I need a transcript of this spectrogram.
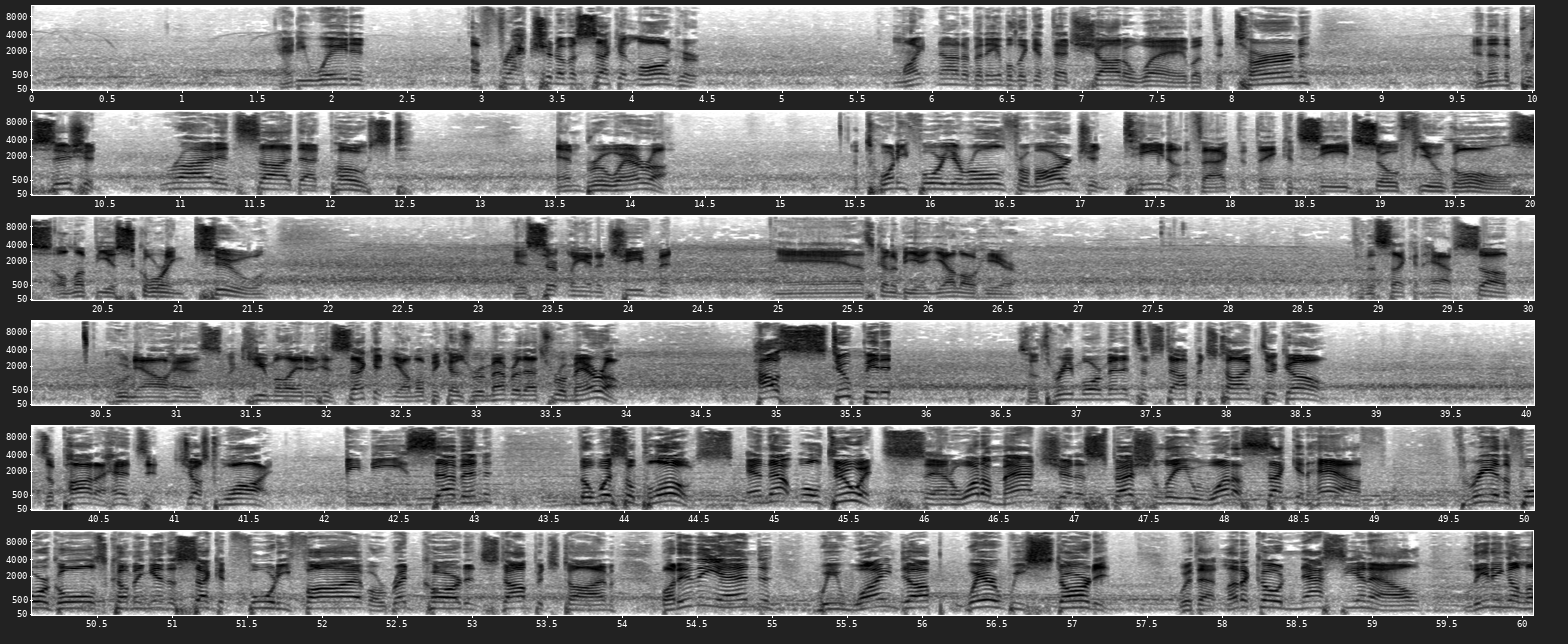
And he waited a fraction of a second longer. Might not have been able to get that shot away, but the turn and then the precision right inside that post. And Bruera, a 24 year old from Argentina. The fact that they concede so few goals, Olimpia scoring two, is certainly an achievement. And that's going to be a yellow here for the second half sub, who now has accumulated his second yellow because remember, that's Romero. How stupid it. So three more minutes of stoppage time to go. Zapata heads it just wide. 97, the whistle blows, and that will do it. And what a match, and especially what a second half. Three of the four goals coming in the second 45, a red card in stoppage time. But in the end, we wind up where we started with Atletico Nacional leading a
